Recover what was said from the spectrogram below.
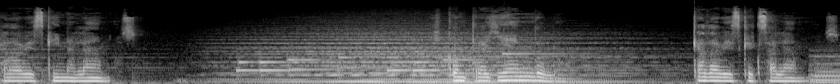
cada vez que inhalamos y contrayéndolo cada vez que exhalamos.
